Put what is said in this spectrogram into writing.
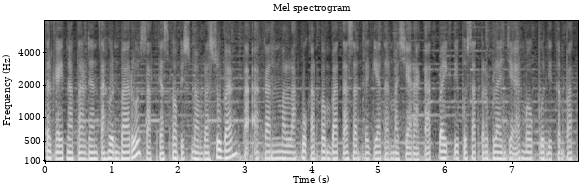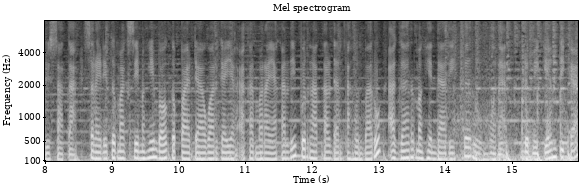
Terkait Natal dan Tahun Baru, Satgas COVID-19 Subang tak akan melakukan pembatasan kegiatan masyarakat baik di pusat perbelanjaan maupun di tempat wisata. Selain itu, Maksi menghimbau kepada warga yang akan merayakan libur Natal dan Tahun Baru agar menghindari kerumunan. Demikian Tika,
